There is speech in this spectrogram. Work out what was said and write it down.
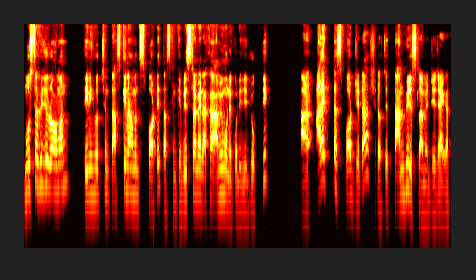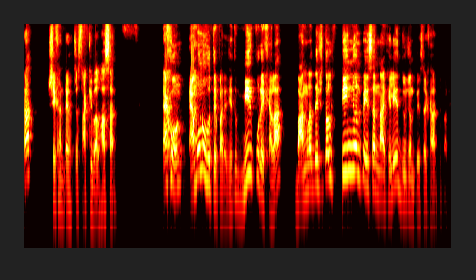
মুস্তাফিজুর রহমান, তিনি হচ্ছেন তাসকিন আহমেদ স্পটে তাসকিনকে বিশ্রামে রাখা আমি মনে করি যে যৌক্তিক। আর আরেকটা স্পট যেটা, সেটা হচ্ছে তানভীর ইসলামের যে জায়গাটা, সেখানটায় হচ্ছে সাকিব আল হাসান। এখন এমনও হতে পারে, যেহেতু মিরপুরে খেলা বাংলাদেশ দল তিনজন পেসার না খেলিয়ে দুজন পেসার খেলাতে পারে।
